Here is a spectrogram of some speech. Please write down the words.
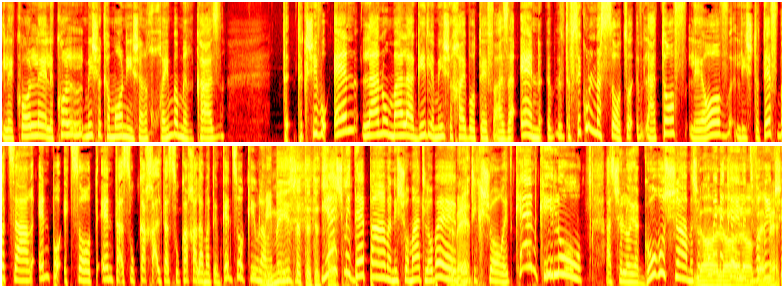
לכל, לכל מי שכמוני, שאנחנו חיים במרכז, ת, תקשיבו, אין לנו מה להגיד למי שחי בעוטף עזה. אין. תפסיקו לנסות, לעטוף, לאהוב, להשתתף בצער, אין פה עצות, אין תעשו ככה, אל תעשו ככה, למה אתם כן צועקים? מי אתם- מעז לתת עצות? יש מדי פעם, אני שומעת, לא? בתקשורת, כן, כאילו, אז שלא יגורו שם, עכשיו כל מיני כאלה דברים באמת, ש...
